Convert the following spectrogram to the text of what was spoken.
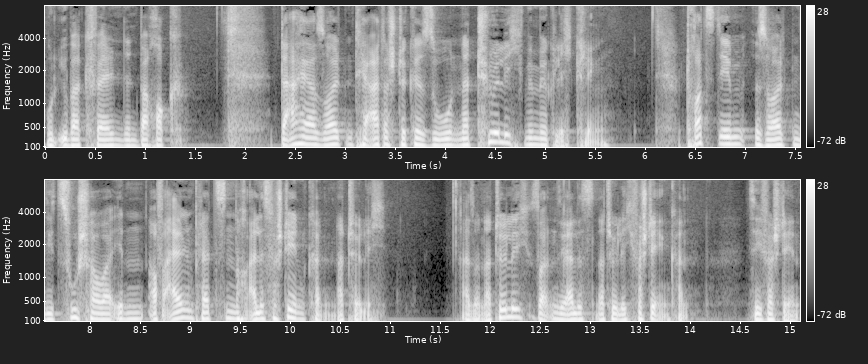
und überquellenden Barock. Daher sollten Theaterstücke so natürlich wie möglich klingen. Trotzdem sollten die ZuschauerInnen auf allen Plätzen noch alles verstehen können, natürlich. Also natürlich sollten sie alles natürlich verstehen können. Sie verstehen.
